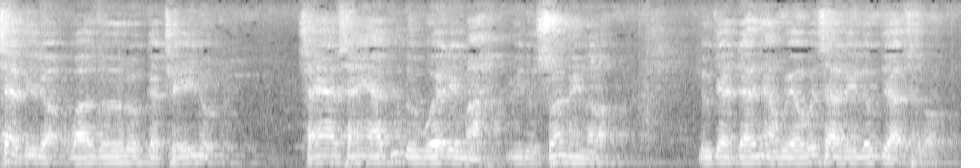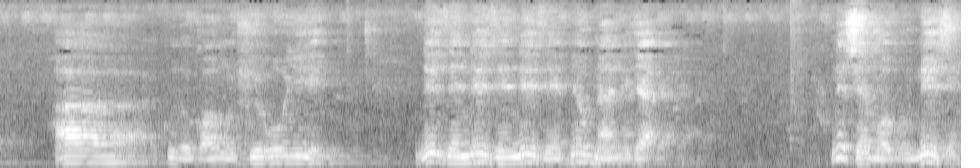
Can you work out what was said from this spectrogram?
ဆက်ပြီးတော့ဝါဆိုတို့ကထိန်တို့ ဆိုင်ရာဆိုင်ရာကုသိုလ်ပွဲတွေမှာမိတို့စွမ်းနိုင်တော့လူကြတန်းညာဝေယဝိဆတွေလုံးကြဆိုတော့ဟာကုသိုလ်ကောင်းမှုရွှေအိုးကြီးနေ့စဉ်နေ့စဉ်နေ့စဉ်မြုပ်နှံနေကြနေ့စဉ်မဟုတ်ဘူးနေ့စဉ်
